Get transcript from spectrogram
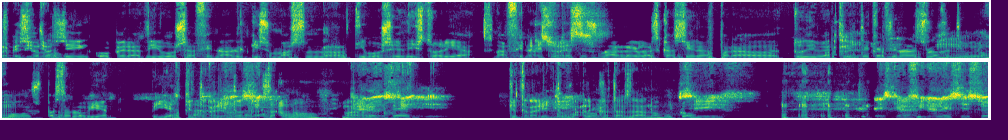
repetitivo. así cooperativos, al final quiso más narrativos eh, de historia, al final eso es. haces unas reglas caseras para tú divertirte, que al final es el objetivo del juego, es pasarlo bien y ya está. ¿Qué traguito te has dado, no? ¿Qué traguito te has dado, no? Sí. es que al final es eso,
